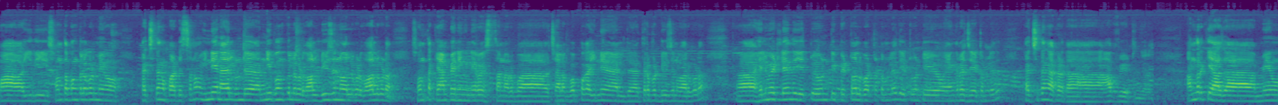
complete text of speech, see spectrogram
మా ఇది సొంత బంకులో కూడా మేము ఖచ్చితంగా పాటిస్తున్నాం. ఇండియన్ ఆయిల్ ఉండే అన్ని బంకుల్లో కూడా వాళ్ళ డివిజన్ వాళ్ళు కూడా వాళ్ళు కూడా సొంత క్యాంపెయినింగ్ నిర్వహిస్తున్నారు. చాలా గొప్పగా ఇండియన్ ఆయిల్ తిరుపతి డివిజన్ వారు కూడా. హెల్మెట్ లేదు ఎటువంటి పెట్రోల్ పట్టడం లేదు ఎటువంటి ఎంకరేజ్ చేయటం లేదు. ఖచ్చితంగా అక్కడ ఆఫ్ చేయటం జరుగుతుంది. అందరికీ మేము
